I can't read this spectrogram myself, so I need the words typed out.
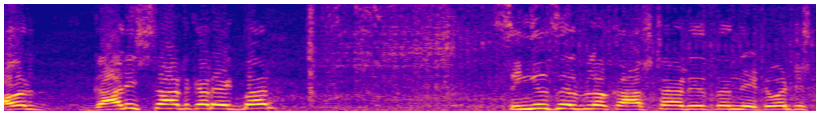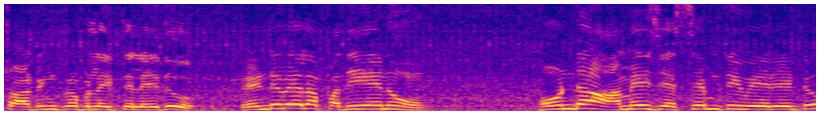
అవర్ గాడి స్టార్ట్ కర ఎక్ బార్ సింగిల్ సెల్ఫ్లో కార్ స్టార్ట్ అవుతుంది ఎటువంటి స్టార్టింగ్ ట్రబుల్ అయితే లేదు రెండు వేల పదిహేను హోండా అమేజ్ ఎస్ఎంటీ వేరియంట్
